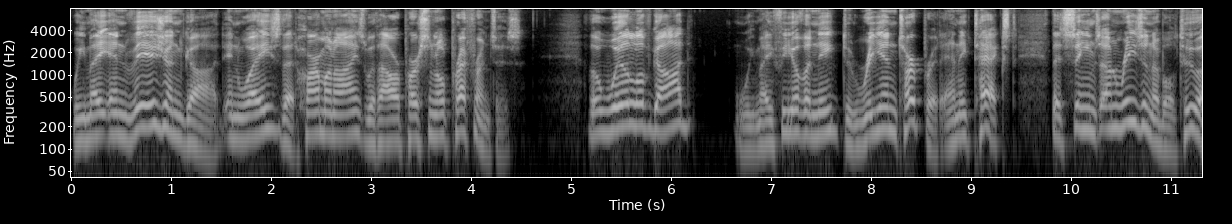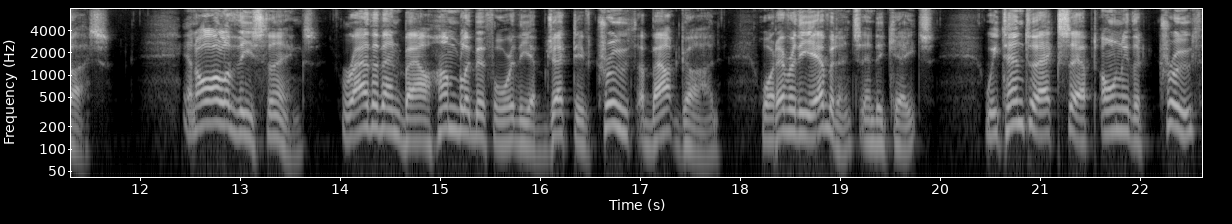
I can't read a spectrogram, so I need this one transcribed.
we may envision God in ways that harmonize with our personal preferences. The will of God, we may feel the need to reinterpret any text that seems unreasonable to us. In all of these things, rather than bow humbly before the objective truth about God, whatever the evidence indicates, we tend to accept only the truth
